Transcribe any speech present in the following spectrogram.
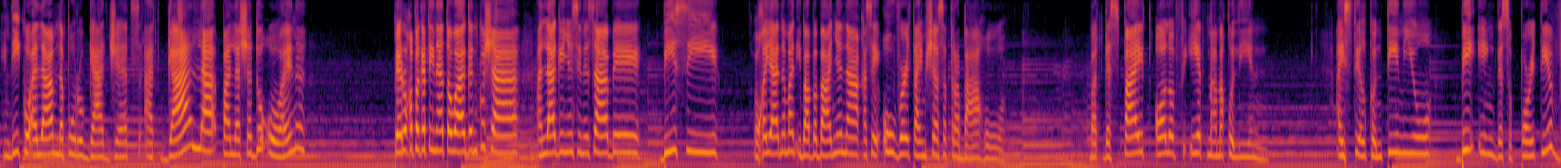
Hindi ko alam na puro gadgets at gala pala siya doon. Pero kapag tinatawagan ko siya, ang lagi niyang sinasabi, busy, o kaya naman ibababa niya na kasi overtime siya sa trabaho. But despite all of it, Mama Colleen, I still continue being the supportive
